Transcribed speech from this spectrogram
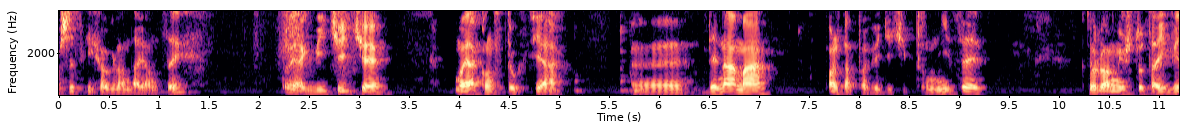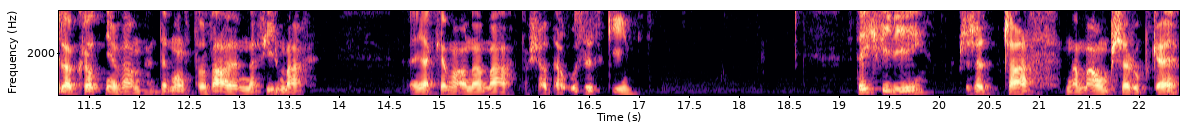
wszystkich oglądających. Tu jak widzicie, moja konstrukcja e, dynama, można powiedzieć i prądnicy, którą już tutaj wielokrotnie Wam demonstrowałem na filmach, jakie ona ma, posiada uzyski. W tej chwili przyszedł czas na małą przeróbkę,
